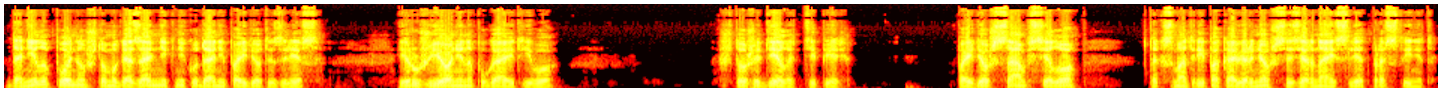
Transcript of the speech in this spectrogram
Данила понял, что магазинник никуда не пойдет из леса, и ружье не напугает его. Что же делать теперь? Пойдешь сам в село, так смотри, пока вернешься, зерна и след простынет.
